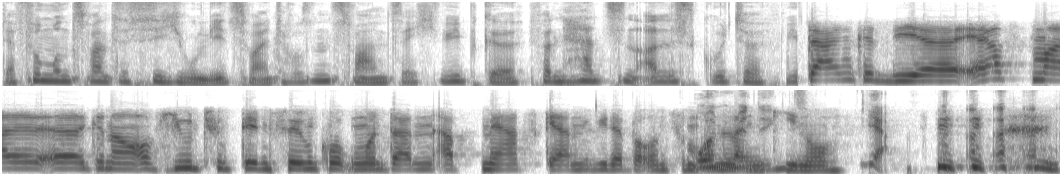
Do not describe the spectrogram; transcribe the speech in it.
der 25. Juli 2020. Wiebke, von Herzen alles Gute. Danke dir. Erstmal äh, genau auf YouTube den Film gucken und dann ab März gerne wieder bei uns im Online-Kino. Ja.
